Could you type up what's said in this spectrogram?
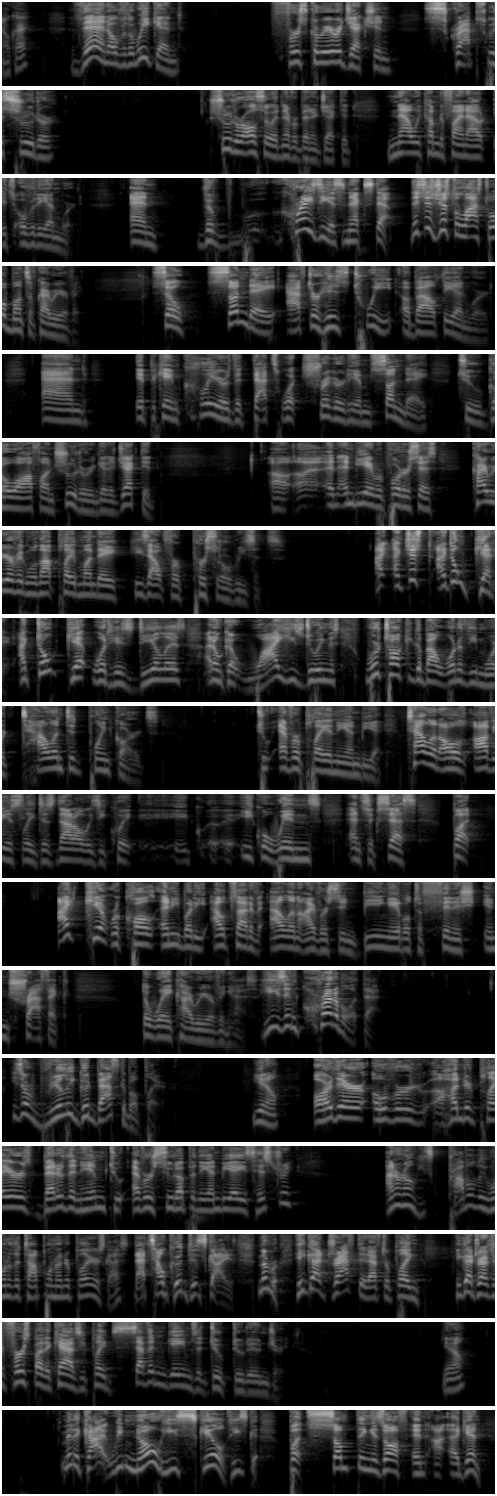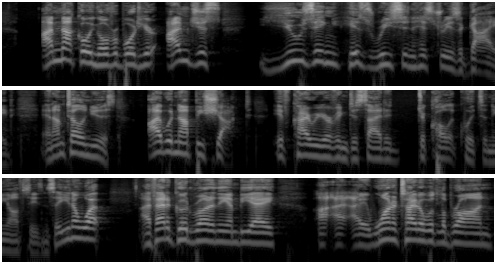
Okay. Then over the weekend, first career ejection, scraps with Schroeder. Schroeder also had never been ejected. Now we come to find out it's over the N word. And the craziest next step this is just the last 12 months of Kyrie Irving. So, Sunday, after his tweet about the N word, and it became clear that that's what triggered him Sunday to go off on Schroeder and get ejected. Uh, uh an NBA reporter says Kyrie Irving will not play Monday. He's out for personal reasons. I, I, just I don't get it. I don't get what his deal is. I don't get why he's doing this. We're talking about one of the more talented point guards to ever play in the NBA. Talent obviously does not always equate equal wins and success, but I can't recall anybody outside of Allen Iverson being able to finish in traffic the way Kyrie Irving has. He's incredible at that. He's a really good basketball player. You know, are there over 100 players better than him to ever suit up in the NBA's history? I don't know. He's probably one of the top 100 players, guys. That's how good this guy is. Remember, he got drafted after playing, he got drafted first by the Cavs. He played seven games at Duke due to injury. You know? I mean, the guy, we know he's skilled. He's, but something is off. And I, again, I'm not going overboard here. I'm just using his recent history as a guide. And I'm telling you this I would not be shocked if Kyrie Irving decided to call it quits in the offseason. Say, you know what? I've had a good run in the NBA. I, I won a title with LeBron.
